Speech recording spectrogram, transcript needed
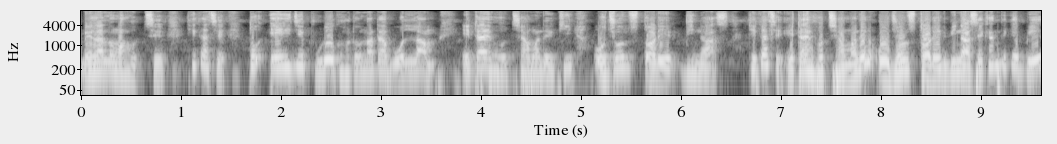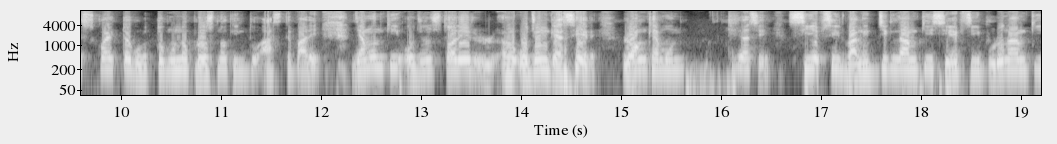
মেলানোমা হচ্ছে, ঠিক আছে? তো এই যে পুরো ঘটনাটা বললাম, এটাই হচ্ছে আমাদের কি? ওজন স্তরের বিনাশ, ঠিক আছে? এটাই হচ্ছে আমাদের ওজন স্তরের বিনাশ। এখান থেকে বেশ কয়েকটা গুরুত্বপূর্ণ প্রশ্ন কিন্তু আসতে পারে। যেমন কি, ওজন স্তরের ওজন গ্যাসের রং কেমন? ঠিক আছে? সিএফসির বাণিজ্যিক নাম কি? সিএফসি পুরো নাম কি?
